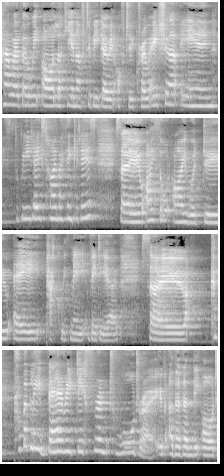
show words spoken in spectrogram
However, we are lucky enough to be going off to Croatia in three days time, I think it is. So I thought I would do a pack with me video. So probably very different wardrobe other than the odd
